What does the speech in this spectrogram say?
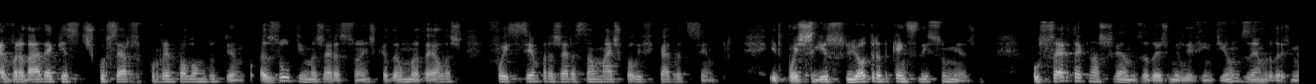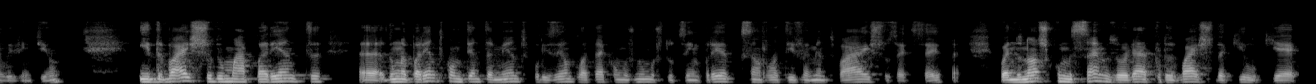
A verdade é que esse discurso é recorrente ao longo do tempo. As últimas gerações, cada uma delas, foi sempre a geração mais qualificada de sempre. E depois seguiu-se-lhe outra de quem se disse o mesmo. O certo é que nós chegamos a 2021, dezembro de 2021, e debaixo de uma aparente uh, de um aparente contentamento, por exemplo, até com os números do desemprego, que são relativamente baixos, etc. Quando nós começamos a olhar por debaixo daquilo que é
